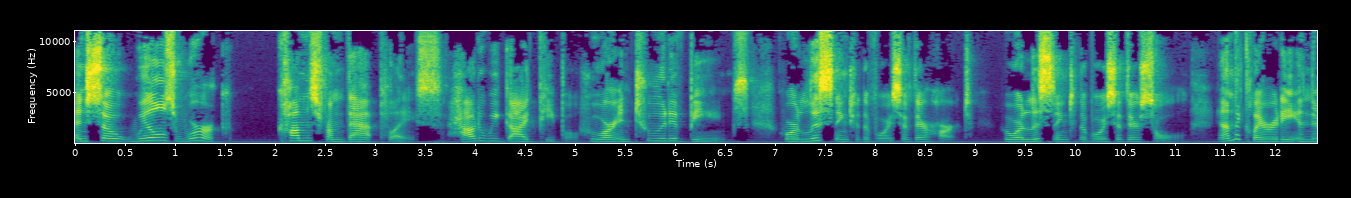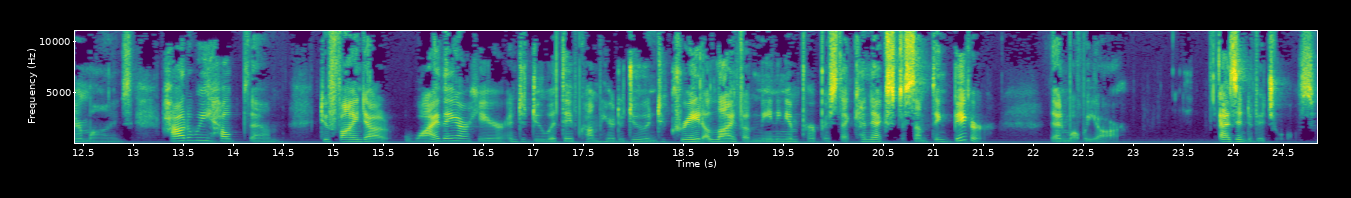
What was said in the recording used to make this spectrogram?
And so Will's work comes from that place. How do we guide people who are intuitive beings, who are listening to the voice of their heart, who are listening to the voice of their soul and the clarity in their minds. How do we help them to find out why they are here and to do what they've come here to do and to create a life of meaning and purpose that connects to something bigger than what we are as individuals?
